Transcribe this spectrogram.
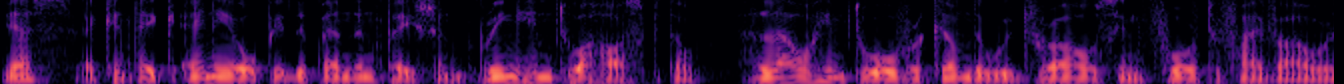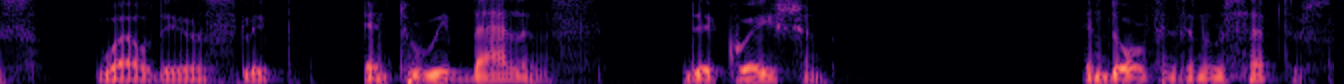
Yes, I can take any opiate dependent patient, bring him to a hospital, allow him to overcome the withdrawals in four to five hours while they are asleep, and to rebalance the equation endorphins and receptors.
